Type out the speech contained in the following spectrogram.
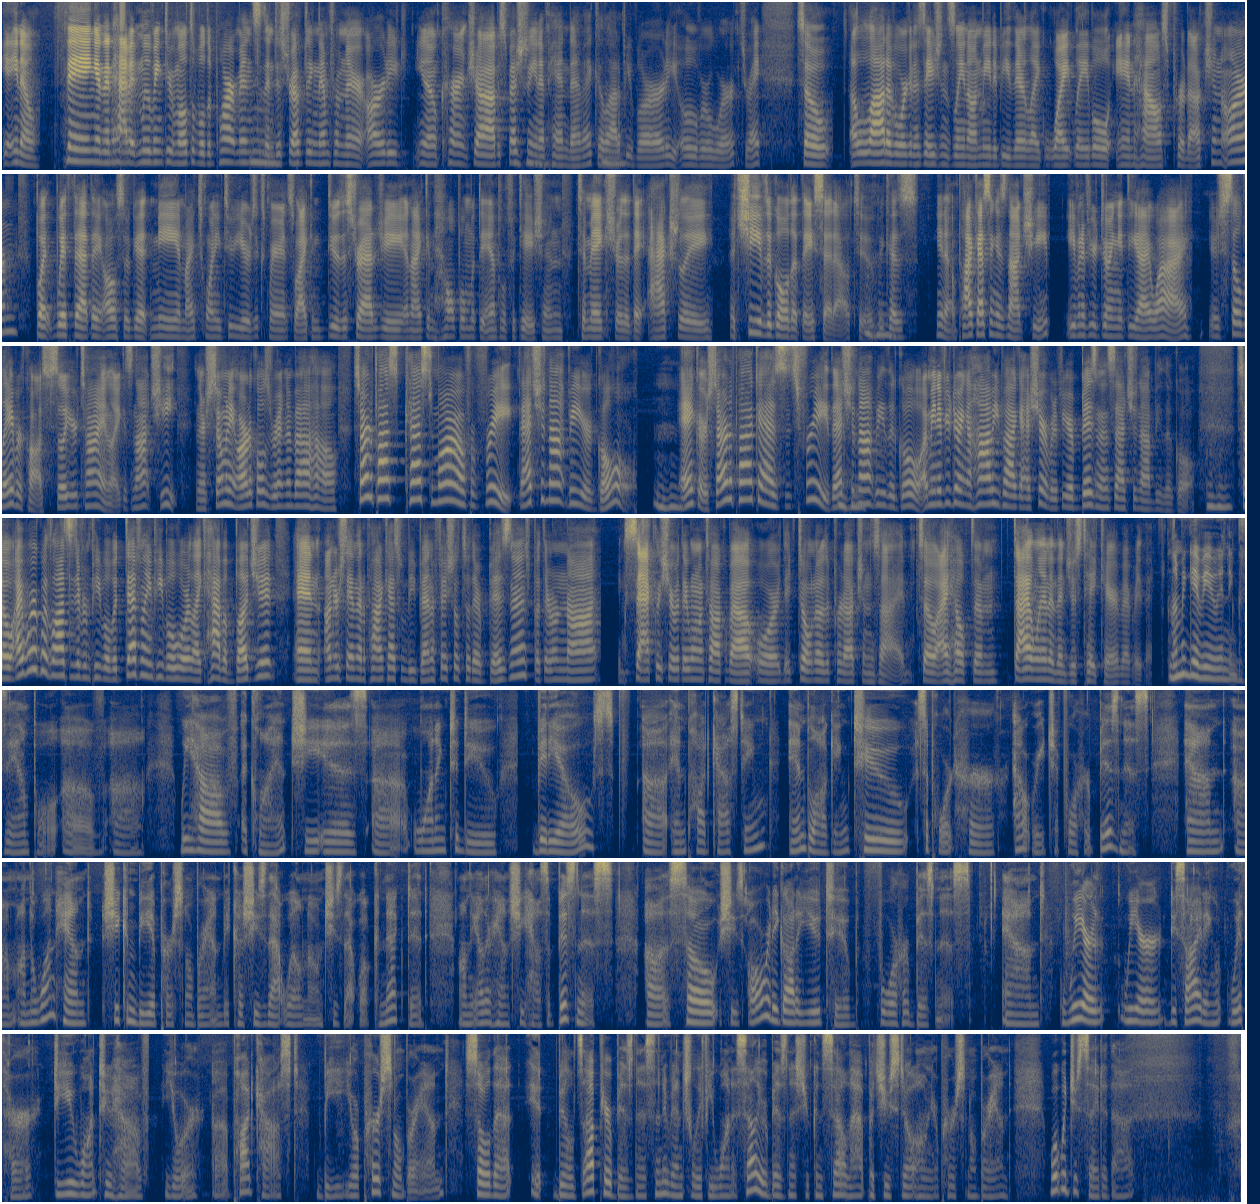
you know thing and then have it moving through multiple departments and then mm-hmm. disrupting them from their already you know current job especially in a mm-hmm. pandemic. A lot of mm-hmm. people are already overworked right? So a lot of organizations lean on me to be their like white label in-house production arm. But with that they also get me and my 22 years experience so i can do the strategy and i can help them with the amplification to make sure that they actually achieve the goal that they set out to. Mm-hmm. Because you know podcasting is not cheap. Even if you're doing it diy there's still labor costs still your time. Like it's not cheap. And there's so many articles written about how start a podcast tomorrow for free. That should not be your goal Anchor, start a podcast. It's free. That should not be the goal. I mean, if you're doing a hobby podcast, sure, but if you're a business, that should not be the goal. So I work with lots of different people, but definitely people who are like have a budget and understand that a podcast would be beneficial to their business, but they're not exactly sure what they want to talk about or they don't know the production side. So I help them dial in and then just take care of everything. Let me give you an example of uh, we have a client. She is uh, wanting to do videos uh, and podcasting and blogging to support her outreach for her business. And um, on the one hand, she can be a personal brand because she's that well known, she's that well connected. On the other hand, she has a business. Uh, so she's already got a YouTube for her business. And we are we are deciding with her do you want to have your uh, podcast be your personal brand so that it builds up your business and eventually if you want to sell your business you can sell that but you still own your personal brand what would you say to that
